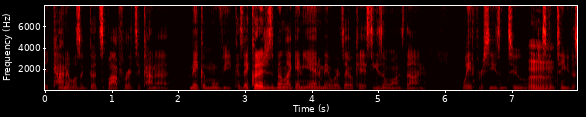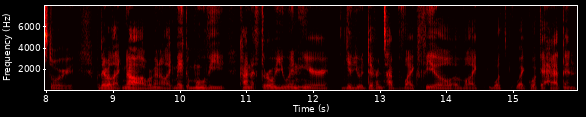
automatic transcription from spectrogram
it kind of was a good spot for it to kind of make a movie because they could have just been like any anime where it's like, okay, season one's done, wait for season two and just Mhm. continue the story. But they were like, no, we're gonna like make a movie, kind of throw you in here, give you a different type of like feel of like what like what could happen.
